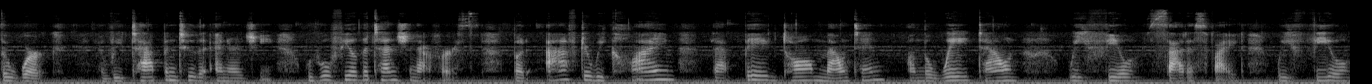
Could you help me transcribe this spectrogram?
the work, if we tap into the energy, we will feel the tension at first. But after we climb that big, tall mountain on the way down, we feel satisfied. We feel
